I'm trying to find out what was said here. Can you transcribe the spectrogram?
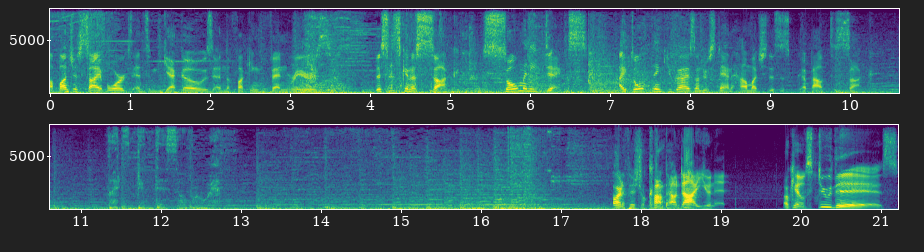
a bunch of cyborgs and some geckos and the fucking Fenrirs. This is gonna suck. So many dicks. I don't think you guys understand how much this is about to suck. Let's get this over with. Artificial Compound Eye Unit. Okay, let's do this.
